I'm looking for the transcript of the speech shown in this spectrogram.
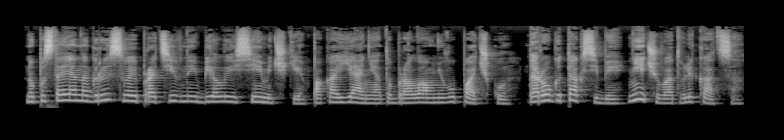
но постоянно грыз свои противные белые семечки, пока я не отобрала у него пачку. Дорога так себе, нечего отвлекаться.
